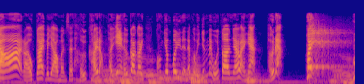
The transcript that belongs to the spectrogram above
đó rồi ok bây giờ mình sẽ thử khởi động thời gian thử coi coi. Con zombie này nó có bị dính mấy mũi tên nha các bạn nha. Thử nè. Hey.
